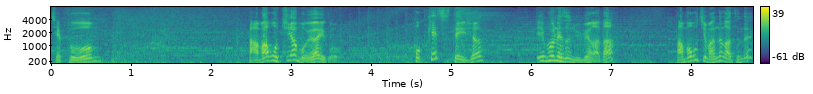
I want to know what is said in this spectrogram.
제품 다마고찌야 뭐야 이거 포켓 스테이션? 일본에선 유명하다? 다마고찌 맞는 것 같은데?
